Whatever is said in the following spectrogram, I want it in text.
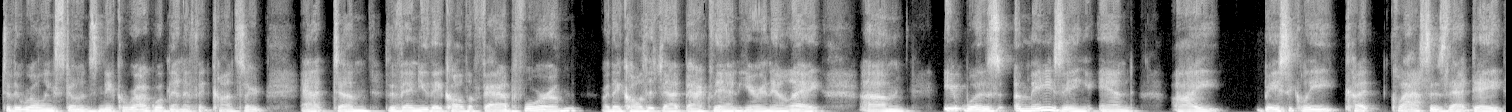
to the Rolling Stones Nicaragua benefit concert at um, the venue they call the Fab Forum, or they called it that back then here in LA, um, it was amazing. And I basically cut classes that day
